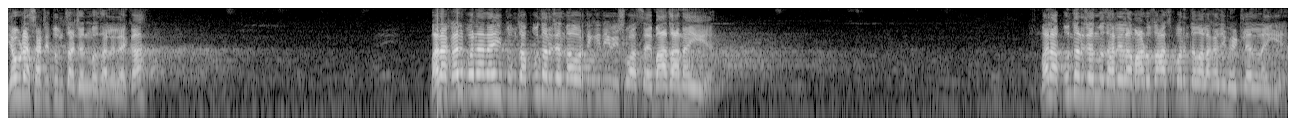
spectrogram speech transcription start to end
एवढ्यासाठी तुमचा जन्म झालेला आहे का? मला कल्पना नाही तुमचा पुनर्जन्मावरती किती विश्वास आहे माझा नाही आहे मला पुनर्जन्म झालेला माणूस आजपर्यंत मला कधी भेटलेला नाहीये.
